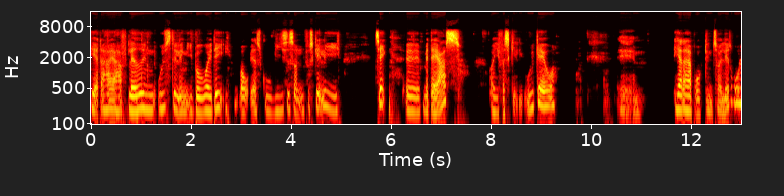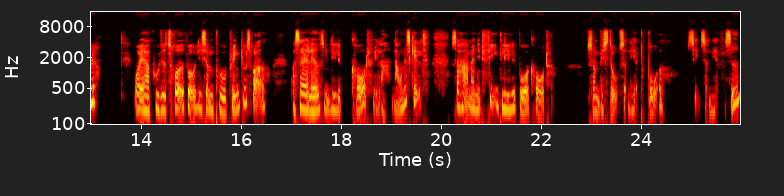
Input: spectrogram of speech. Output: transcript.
Her der har jeg haft lavet en udstilling i Bog og Idé, hvor jeg skulle vise sådan forskellige ting øh, med deres, og i forskellige udgaver. Øh, her der har jeg brugt en toiletrulle, hvor jeg har puttet tråd på, ligesom på Pringles-røret. Og så har jeg lavet sådan en lille kort, eller navneskilt. Så har man et fint lille bordkort, som vil stå sådan her på bordet. Se sådan her fra siden.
